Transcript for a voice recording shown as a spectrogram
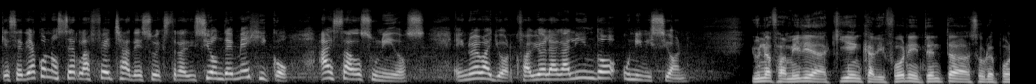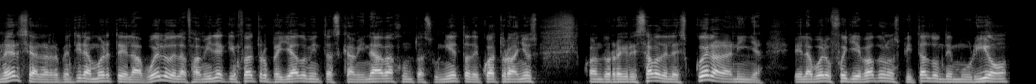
que se dé a conocer la fecha de su extradición de México a Estados Unidos. En Nueva York, Fabiola Galindo, Univisión. Y una familia aquí en California intenta sobreponerse a la repentina muerte del abuelo de la familia, quien fue atropellado mientras caminaba junto a su nieta de cuatro años cuando regresaba de la escuela la niña. El abuelo fue llevado a un hospital donde murió.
